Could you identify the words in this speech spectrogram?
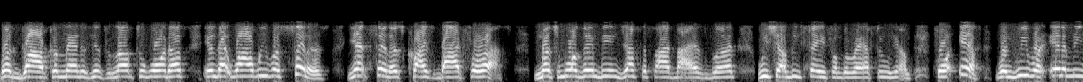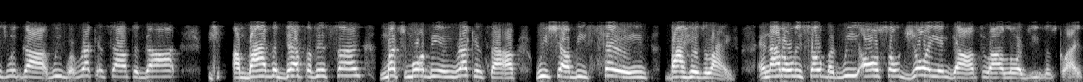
But God commanded his love toward us in that while we were sinners, yet sinners, Christ died for us. Much more than being justified by his blood, we shall be saved from the wrath through him. For if, when we were enemies with God, we were reconciled to God um, by the death of his son, much more being reconciled, we shall be saved by his life. And not only so, but we also joy in God through our Lord Jesus Christ,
